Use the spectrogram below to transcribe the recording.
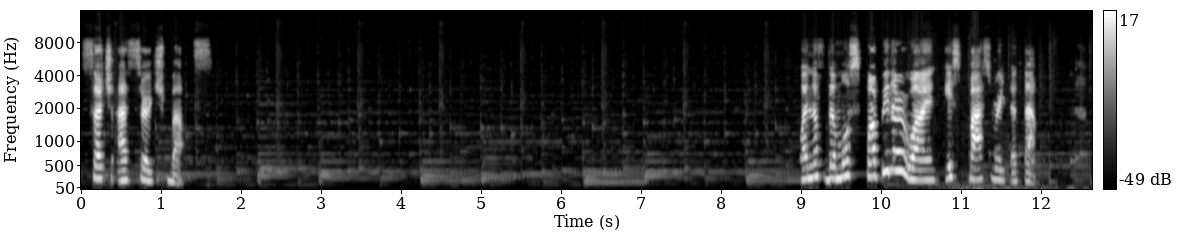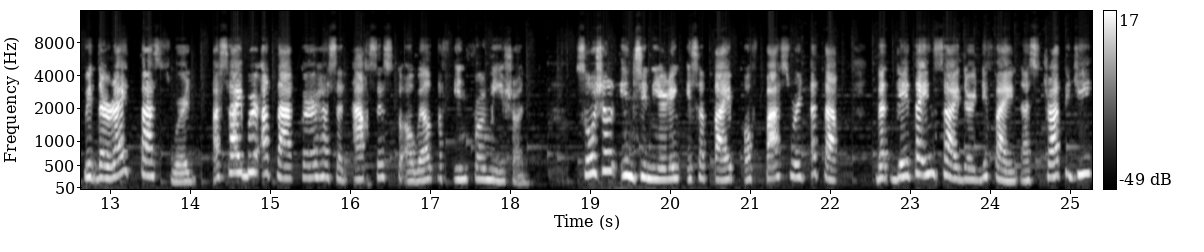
such as search box. One of the most popular one is password attack. With the right password, a cyber attacker has an access to a wealth of information. Social engineering is a type of password attack that Data Insider defined as strategy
